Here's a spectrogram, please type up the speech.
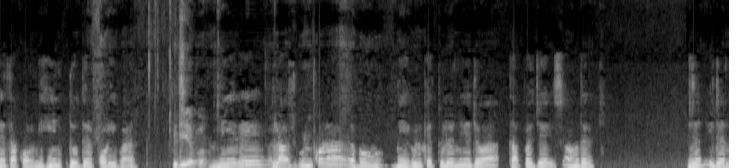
নেতা কর্মী হিন্দুদের পরিবার জি আপা। মেরে লাশ গুম করা এবং মেয়েগুলোকে তুলে নিয়ে যাওয়া তারপরে যে আমাদের ইডেন ইডেন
